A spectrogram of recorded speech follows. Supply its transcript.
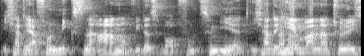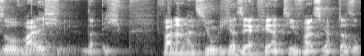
ich hatte ja von nichts eine Ahnung, wie das überhaupt funktioniert. Ich hatte Aha. irgendwann natürlich so, weil ich, ich, ich war dann als Jugendlicher sehr kreativ, weiß ich habe da so,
